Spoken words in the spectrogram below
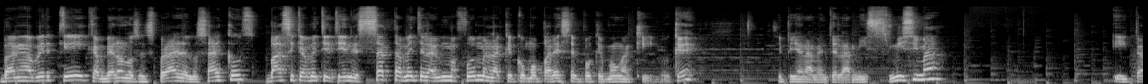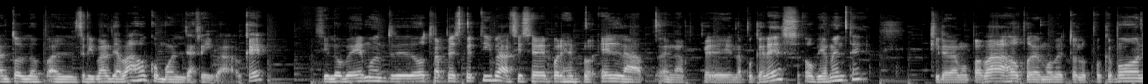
van a ver que cambiaron los sprites de los icons. Básicamente tiene exactamente la misma forma en la que como aparece el Pokémon aquí, ¿ok? Simplemente la mismísima y tanto el rival de abajo como el de arriba, ¿ok? Si lo vemos de otra perspectiva, así se ve por ejemplo en la, en la, en la Pokédex, obviamente. Aquí le damos para abajo, podemos ver todos los Pokémon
